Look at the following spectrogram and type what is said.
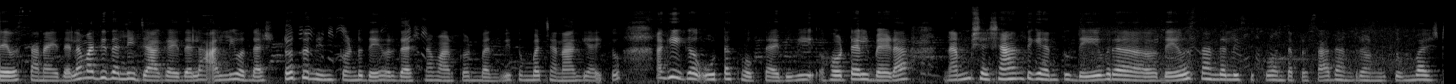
ದೇವಸ್ಥಾನ ಇದೆಯಲ್ಲ ಮಧ್ಯದಲ್ಲಿ ಜಾಗ ಇದೆಲ್ಲ, ಅಲ್ಲಿ ಒಂದಷ್ಟೊತ್ತು ನಿಂತ್ಕೊಂಡು ದೇವರ ದರ್ಶನ ಮಾಡ್ಕೊಂಡು ಬಂದ್ವಿ. ತುಂಬ ಚೆನ್ನಾಗಿ ಆಯಿತು. ಹಾಗೆ ಈಗ ಊಟಕ್ಕೆ ಹೋಗ್ತಾ ಇದ್ದೀವಿ ಹೋಟೆಲ್ ಬೇಡ. ನಮ್ಮ ಶಶಾಂತಿಗೆ ಅಂತೂ ದೇವರ, ದೇವಸ್ಥಾನದಲ್ಲಿ ಸಿಕ್ಕುವಂಥ ಪ್ರಸಾದ ಅಂದರೆ ಅವ್ನಿಗೆ ತುಂಬ ಇಷ್ಟ.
